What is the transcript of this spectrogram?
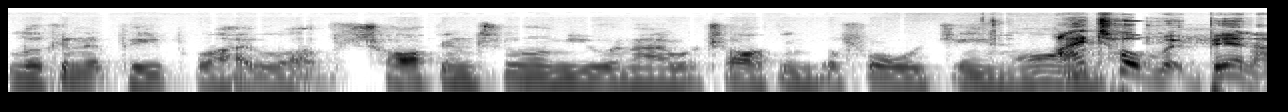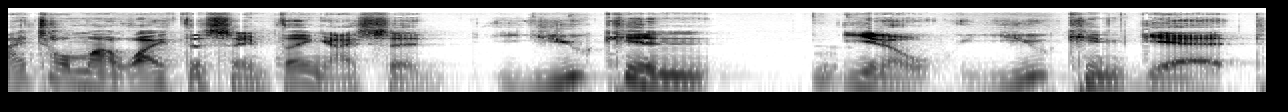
looking at people. I love talking to them. You and I were talking before we came on. I told Ben, I told my wife the same thing. I said, you can, you know, you can get,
